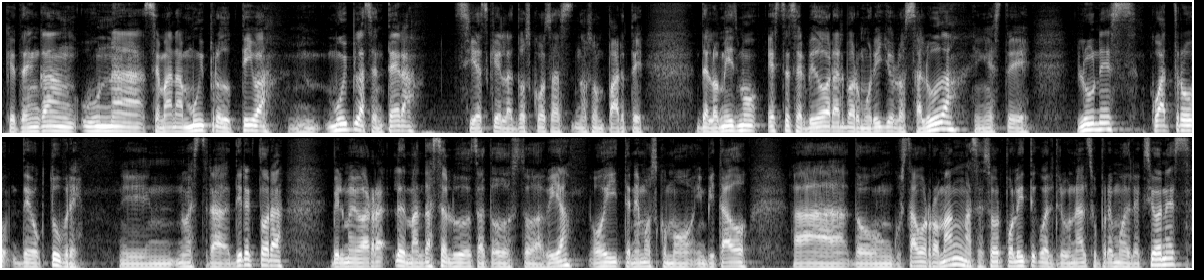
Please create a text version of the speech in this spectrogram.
que tengan una semana muy productiva, muy placentera, si es que las dos cosas no son parte de lo mismo. Este servidor Álvaro Murillo los saluda en este lunes 4 de octubre. nuestra directora Vilma Ibarra les manda saludos a todos todavía. Hoy tenemos como invitado a don Gustavo Román, asesor político del Tribunal Supremo de Elecciones,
